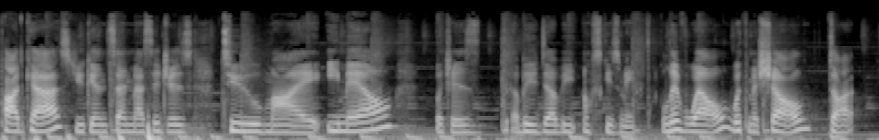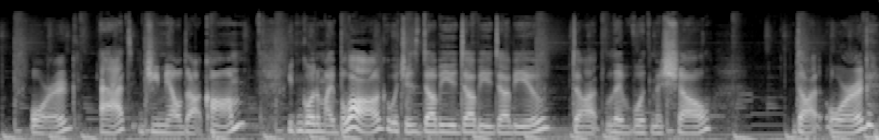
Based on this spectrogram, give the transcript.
podcast. You can send messages to my email, which is www, oh, excuse me, livewell with Michelle dot org at gmail.com. You can go to my blog, which is www.livewithmichelle.org,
